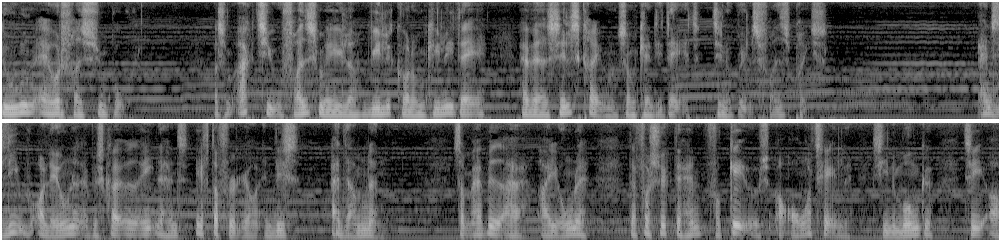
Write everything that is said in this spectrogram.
Duen er jo et fredssymbol, og som aktiv fredsmaler ville Columkill i dag have været selvskreven som kandidat til Nobels fredspris. Hans liv og levne er beskrevet af en af hans efterfølgere, en vis Adamnan, som er ved af Iona der forsøgte han forgæves at overtale sine munke til at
